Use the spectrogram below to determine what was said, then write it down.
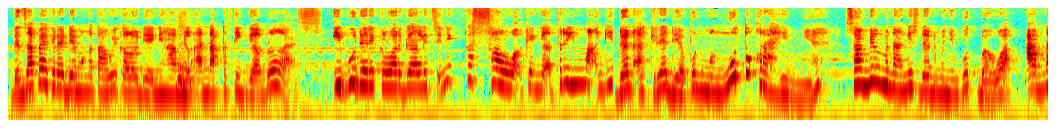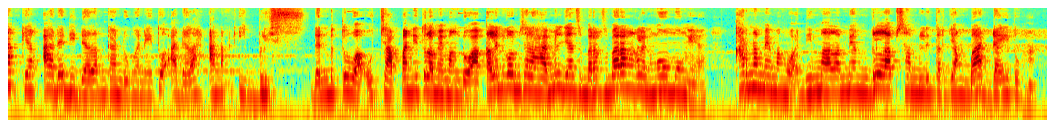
Dan sampai akhirnya dia mengetahui kalau dia ini hamil anak ke-13. Ibu dari keluarga Leeds ini kesal wak kayak nggak terima gitu. Dan akhirnya dia pun mengutuk rahimnya sambil menangis dan menyebut bahwa anak yang ada di dalam kandungannya itu adalah anak iblis. Dan betul wak ucapan itulah memang doa kalian kalau misalnya hamil jangan sembarang-sembarang kalian ngomong ya. Karena memang wak di malam yang gelap sambil diterjang badai itu ha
